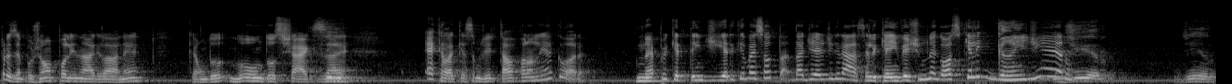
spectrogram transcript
Por exemplo, o João Apolinari lá, né? Que é um, do- um dos Sharks, Sim. né? É aquela questão que a gente estava falando ali agora. Não é porque ele tem dinheiro que vai soltar, dar dinheiro de graça. Ele quer investir num negócio que ele ganhe dinheiro. Dinheiro. Dinheiro.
